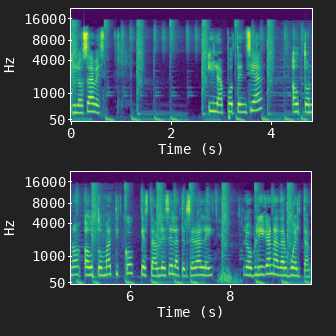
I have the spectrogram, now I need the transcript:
y lo sabes. Y la potencial automático que establece la tercera ley lo obligan a dar vuelta,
